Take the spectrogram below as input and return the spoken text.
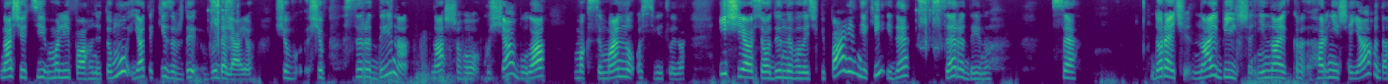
наші ці малі пагони. Тому я такі завжди видаляю, щоб, щоб середина нашого куща була максимально освітлена. І ще ось один невеличкий пагін, який йде всередину. Все. До речі, найбільша і найгарніша ягода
